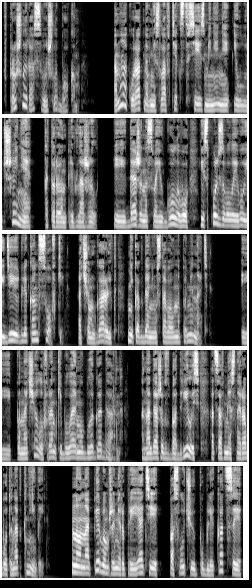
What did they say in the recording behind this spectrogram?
В прошлый раз вышла боком. Она аккуратно внесла в текст все изменения и улучшения, которые он предложил, и даже на свою голову использовала его идею для концовки, о чем Гарольд никогда не уставал напоминать. И поначалу Фрэнки была ему благодарна. Она даже взбодрилась от совместной работы над книгой. Но на первом же мероприятии по случаю публикации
